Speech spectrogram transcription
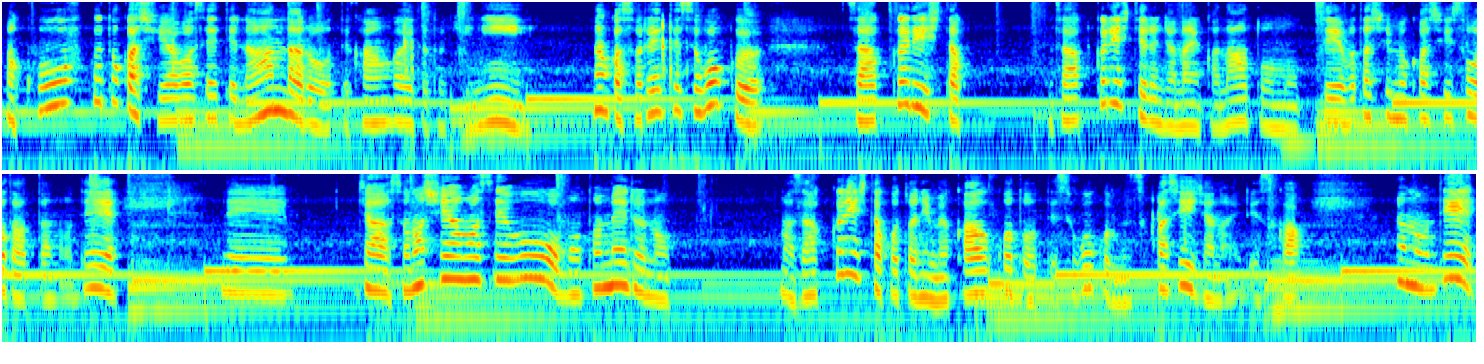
まあ、幸福とか幸せって何だろうって考えた時になんかそれってすごくざっくりしたざっくりしてるんじゃないかなと思って私昔そうだったのででじゃあその幸せを求めるの、まあ、ざっくりしたことに向かうことってすごく難しいじゃないですか。なので、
